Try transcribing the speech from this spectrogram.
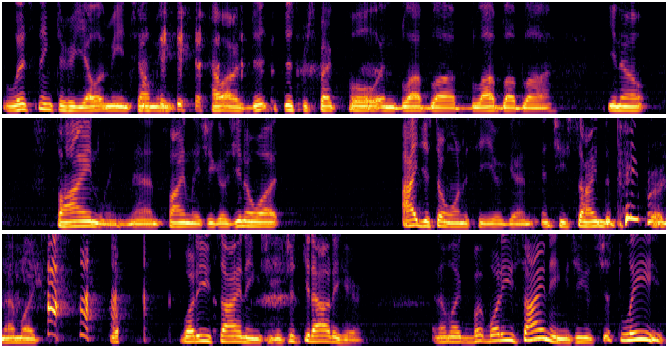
listening to her yell at me and tell me how I was di- disrespectful and blah, blah, blah, blah, blah, you know, finally, man, finally, she goes, you know what? I just don't want to see you again. And she signed the paper, and I'm like, what, what are you signing? She goes, just get out of here. And I'm like, but what are you signing? And she goes, just leave.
